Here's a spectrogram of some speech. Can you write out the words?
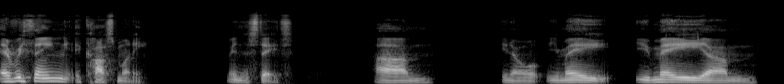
everything it costs money in the states. Um, you know, you may you may um,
